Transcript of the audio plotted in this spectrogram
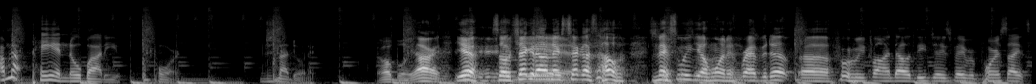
I'm not paying nobody for porn. I'm just not doing it. Oh boy. All right. Yeah. So check it out next. Check us out next week. Y'all want to wrap it up uh, before we find out DJ's favorite porn sites.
